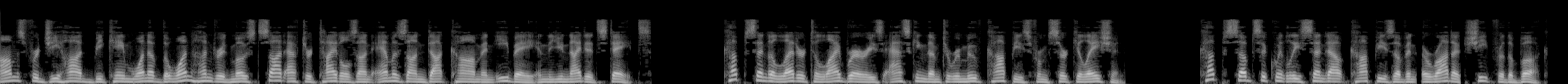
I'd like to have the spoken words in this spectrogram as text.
Alms for Jihad became one of the 100 most sought-after titles on Amazon.com and eBay in the United States. CUP sent a letter to libraries asking them to remove copies from circulation. CUP subsequently sent out copies of an errata sheet for the book.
